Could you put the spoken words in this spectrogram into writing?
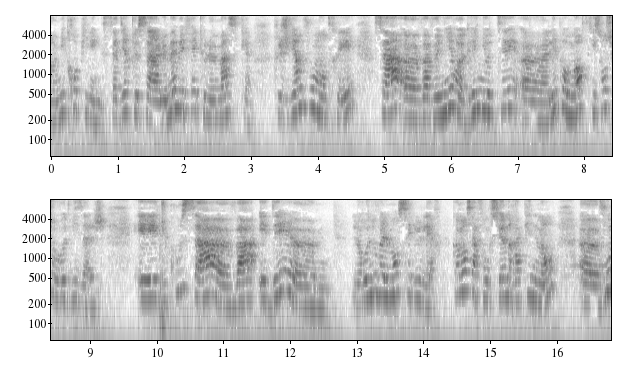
un micro-peeling. C'est-à-dire que ça a le même effet que le masque que je viens de vous montrer. Ça euh, va venir grignoter euh, les peaux mortes qui sont sur votre visage. Et du coup ça euh, va aider le renouvellement cellulaire. Comment ça fonctionne rapidement? Vous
